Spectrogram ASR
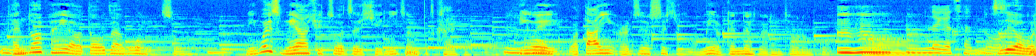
哼，很多朋友都在问我说：“嗯、你为什么要去做这些？你怎么不开火锅？”嗯、因为我答应儿子的事情，我没有跟任何人透露过。嗯哼，哦、那个承诺只有我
